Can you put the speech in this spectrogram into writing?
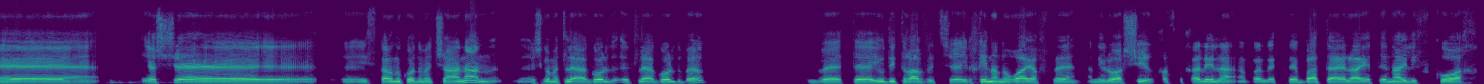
אה, יש, אה, הזכרנו קודם את שאנן, יש גם את לאה, גולד, את לאה גולדברג, ואת אה, יהודית רביץ שהלחינה נורא יפה, אני לא אשיר, חס וחלילה, אבל את אה, באת אליי את עיניי לפקוח,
